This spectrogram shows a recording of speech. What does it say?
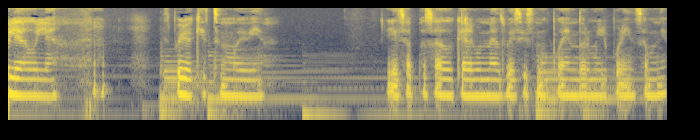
Hola, hola. Espero que estén muy bien. ¿Les ha pasado que algunas veces no pueden dormir por insomnio?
